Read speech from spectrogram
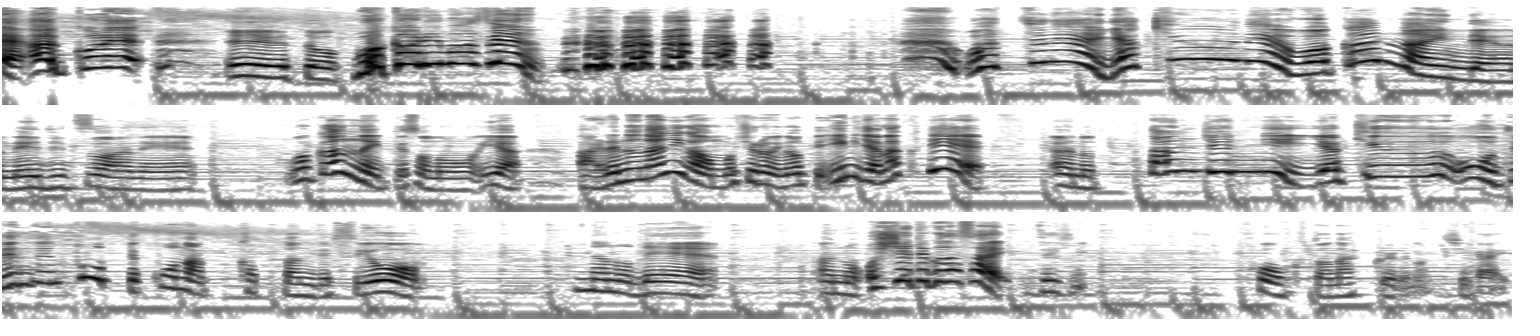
で？あこれえっ、とわかりません。わっちね野球ねわかんないんだよね実はね。わかんないってそのいやあれの何が面白いのって意味じゃなくてあの単純に野球を全然通ってこなかったんですよ。なのであの教えてください。ぜひ。フォークとナックルの違い、はい、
